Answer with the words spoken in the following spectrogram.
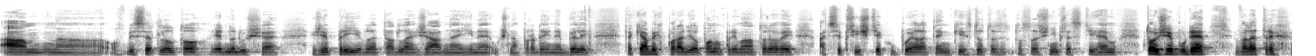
a eh, vysvětlil to jednoduše, že prý v letadle žádné jiné už na prodej nebyly. Tak já bych poradil panu primátorovi, ať si příště kupuje letenky s dostatečným přestihem. To, že bude veletrh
